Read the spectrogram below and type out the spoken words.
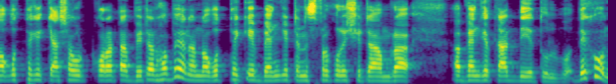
নগদ থেকে ক্যাশ আউট করাটা বেটার হবে না নগদ থেকে ব্যাংকে ট্রান্সফার করে সেটা আমরা ব্যাংকের কার্ড দিয়ে তুলব? দেখুন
